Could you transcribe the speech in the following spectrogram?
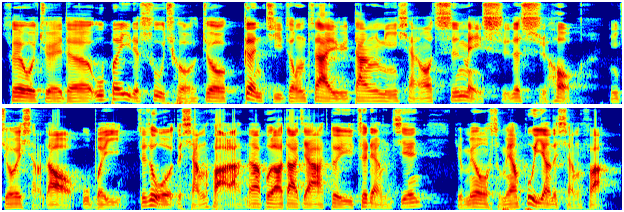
所以我觉得 Uber E 的诉求就更集中在于，当你想要吃美食的时候。你就会想到 Uber Eats，这是我的想法啦。那不知道大家对于这两间有没有什么样不一样的想法？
